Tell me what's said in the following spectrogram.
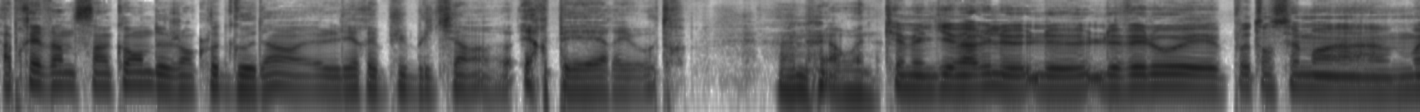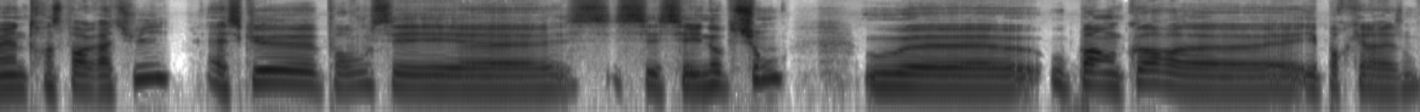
après 25 ans de Jean-Claude Gaudin, euh, les Républicains, RPR et autres. Erwan. Kamel Guémari, le, le, le, vélo est potentiellement un moyen de transport gratuit. Est-ce que pour vous c'est euh, c'est une option ou, euh, ou pas encore euh, et pour quelle raison?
